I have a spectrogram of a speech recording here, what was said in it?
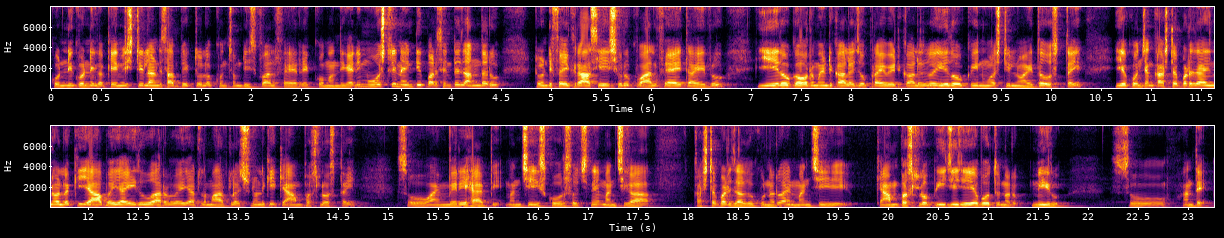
కొన్ని కొన్ని కెమిస్ట్రీ లాంటి సబ్జెక్టులో కొంచెం డిస్క్వాలిఫై అయ్యారు ఎక్కువ మంది. కానీ మోస్ట్లీ నైంటీ పర్సెంటేజ్ అందరూ ట్వంటీ ఫైవ్ క్రాస్ చేసారు క్వాలిఫై అయితే అయ్యారు ఏదో గవర్నమెంట్ కాలేజో ప్రైవేట్ కాలేజో ఏదో ఒక యూనివర్సిటీలో అయితే వస్తాయి. ఇక కొంచెం కష్టపడి చదివిన వాళ్ళకి యాభై ఐదు అరవై అట్లా మార్కులు వచ్చిన వాళ్ళకి క్యాంపస్లో వస్తాయి. సో ఐఎమ్ వెరీ హ్యాపీ మంచి స్కోర్స్ వచ్చినాయి. మంచిగా కష్టపడి చదువుకున్నారు. అండ్ మంచి క్యాంపస్లో పీజీ చేయబోతున్నారు మీరు. సో అంతే.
